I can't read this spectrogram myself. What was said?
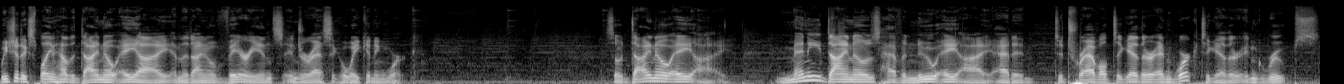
we should explain how the Dino AI and the Dino variants in Jurassic Awakening work. So, Dino AI. Many dinos have a new AI added to travel together and work together in groups.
